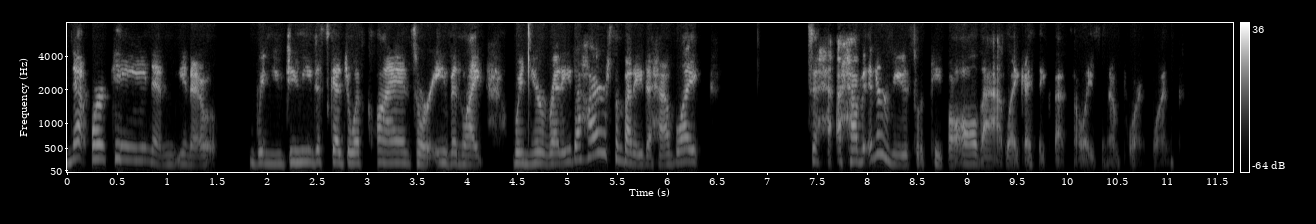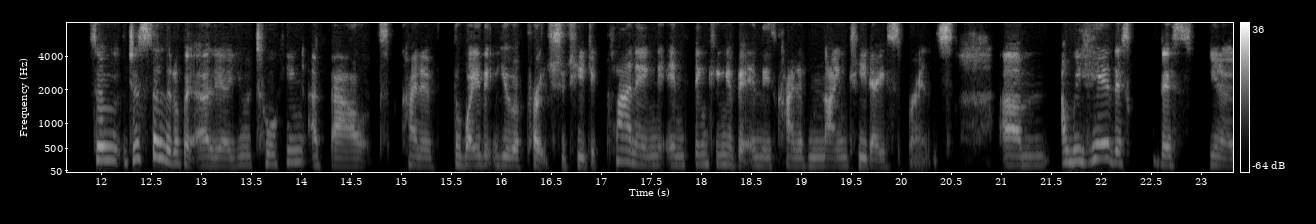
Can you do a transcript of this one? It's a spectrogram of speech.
networking and you know when you do need to schedule with clients or even like when you're ready to hire somebody to have like to ha- have interviews with people, all that. Like, I think that's always an important one. So, just a little bit earlier, you were talking about kind of the way that you approach strategic planning in thinking of it in these kind of 90 day sprints. Um, and we hear this, this, you know,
